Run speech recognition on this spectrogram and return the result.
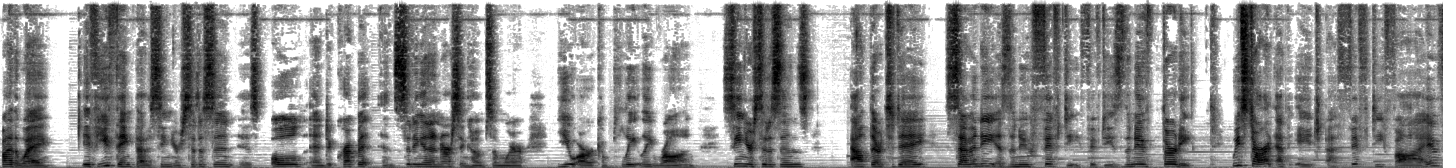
By the way, if you think that a senior citizen is old and decrepit and sitting in a nursing home somewhere, you are completely wrong. Senior citizens out there today 70 is the new 50, 50 is the new 30. We start at the age of 55.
